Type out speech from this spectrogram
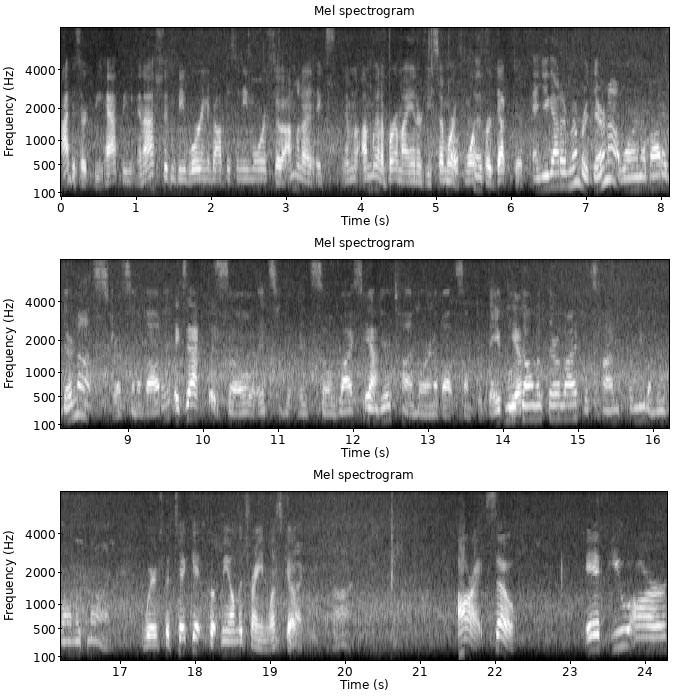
I deserve to be happy, and I shouldn't be worrying about this anymore. So I'm gonna ex- I'm, I'm gonna burn my energy somewhere it's more productive. And you got to remember, they're not worrying about it. They're not stressing about it. Exactly. So it's it's so why spend Yeah. your time worrying about something? They've moved Yeah. on with their life. It's time for me to move on with mine. Where's the ticket? Put me on the train. Let's go. All right. All right. So, if you are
